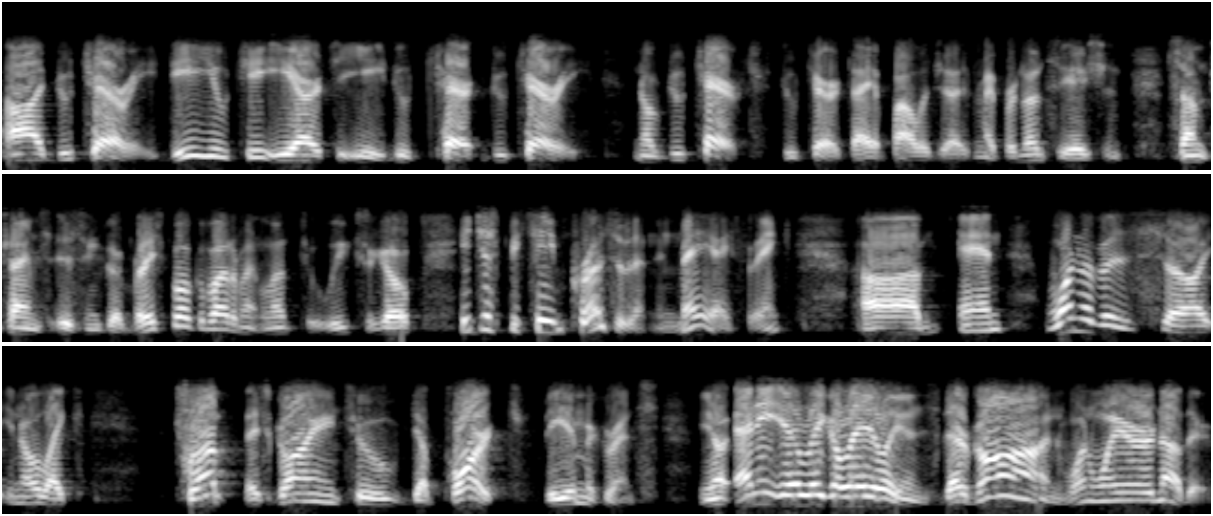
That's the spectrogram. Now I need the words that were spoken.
uh, Duterte, D U T E R T E, Duterte. No, Duterte. Duterte. I apologize. My pronunciation sometimes isn't good. But I spoke about him at lunch two weeks ago. He just became president in May, I think. Um, and one of his, uh, you know, like Trump is going to deport the immigrants. You know, any illegal aliens, they're gone one way or another.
